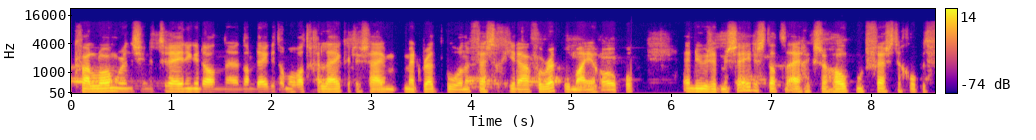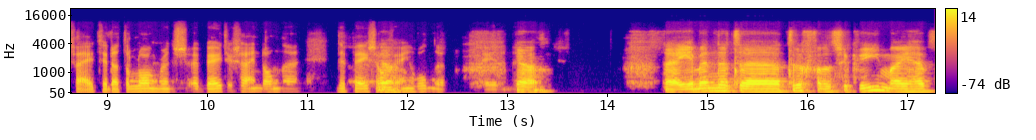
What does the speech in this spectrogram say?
qua longruns in de trainingen, dan, uh, dan leek het allemaal wat gelijker te zijn met Red Bull. En dan vestig je daar voor Red Bull maar je hoop op. En nu is het Mercedes dat eigenlijk zijn hoop moet vestigen op het feit uh, dat de longruns beter zijn dan de pace over één ronde. Ja. Nee, je bent net terug van het circuit, maar je hebt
